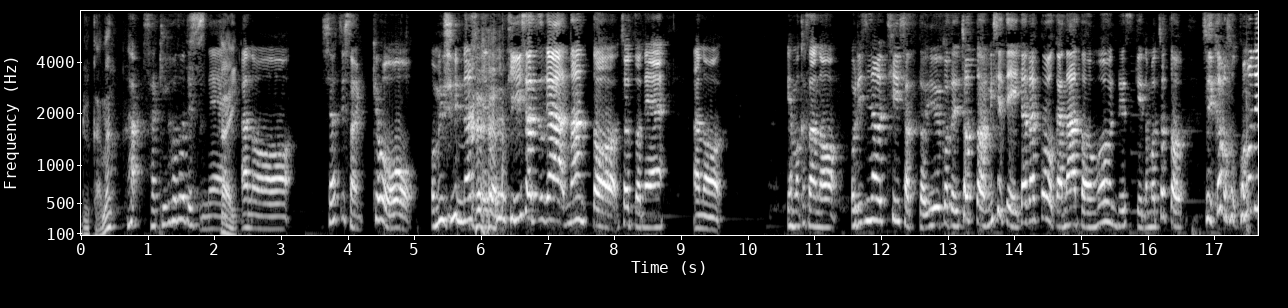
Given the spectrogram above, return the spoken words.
るかな。あ、先ほどですね、はいあのー、シャチさん今日お召しになってる T シャツがなんとちょっとね、あの、山笠のオリジナル T シャツということでちょっと見せていただこうかなと思うんですけども、ちょっと、しかもそこのデ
